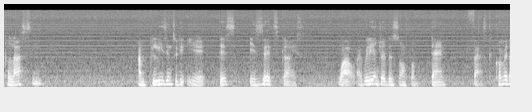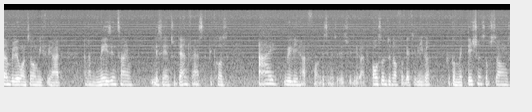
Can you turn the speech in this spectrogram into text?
classy and pleasing to the ear, this is it, guys. Wow, I really enjoyed this song from Dan Vasc. Comment down below and tell me if you had an amazing time listening to Dan Vasc because I really had fun listening to this video. And also do not forget to leave your recommendations of songs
